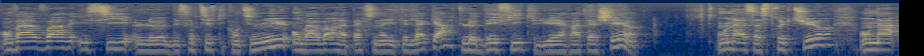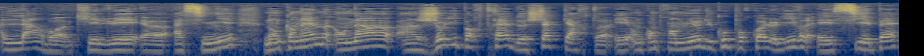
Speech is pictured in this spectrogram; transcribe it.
On va avoir ici le descriptif qui continue, on va avoir la personnalité de la carte, le défi qui lui est rattaché, on a sa structure, on a l'arbre qui lui est euh, assigné. Donc quand même, on a un joli portrait de chaque carte et on comprend mieux du coup pourquoi le livre est si épais,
